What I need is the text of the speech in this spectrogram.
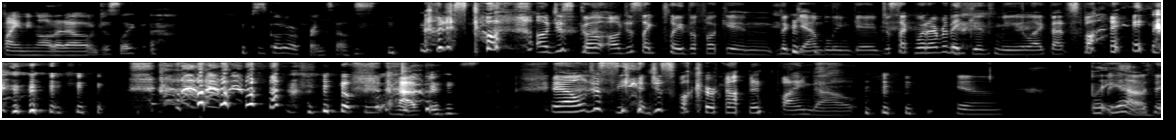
finding all that out. I'm just like, just go to a friend's house. I'll just go. I'll just go. I'll just like play the fucking the gambling game. Just like whatever they give me, like that's fine. Let's see what happens. yeah, I'll just see it. Just fuck around and find out. Yeah. But, But yeah, yeah,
